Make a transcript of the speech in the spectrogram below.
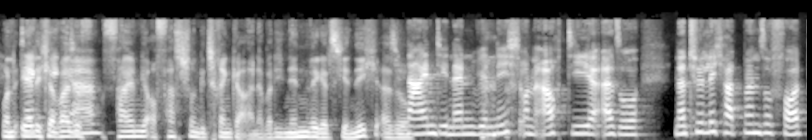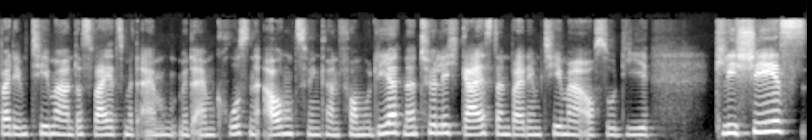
und ehrlicherweise Kicker. fallen mir auch fast schon Getränke ein, aber die nennen wir jetzt hier nicht. Also Nein, die nennen wir nicht. Und auch die, also natürlich hat man sofort bei dem Thema, und das war jetzt mit einem, mit einem großen Augenzwinkern formuliert, natürlich geistern bei dem Thema auch so die Klischees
